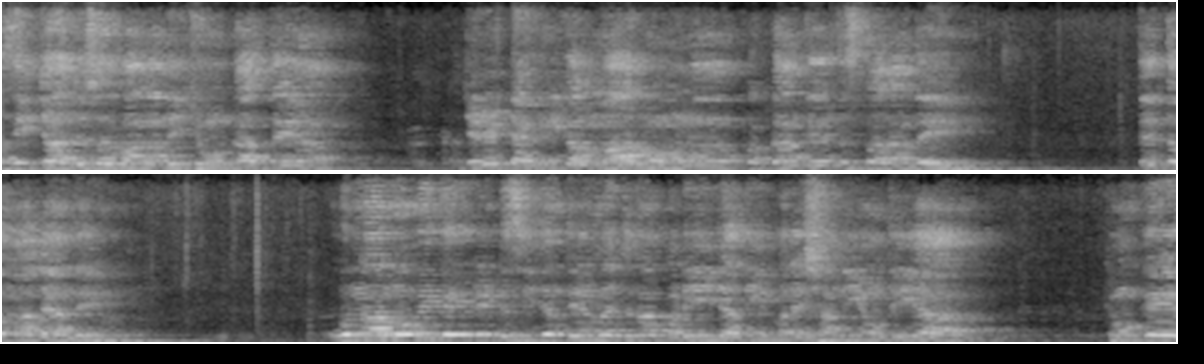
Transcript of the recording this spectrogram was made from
ਅਸੀਂ ਜੱਜ ਸਾਹਿਬਾਨਾਂ ਦੀ ਚੋਣ ਕਰਦੇ ਆ, ਜਿਹੜੇ ਟੈਕਨੀਕਲ ਮਾਹਰ ਹੋਣ ਪੱਗਾਂ ਦੇ, ਦਸਤਾਰਾਂ ਦੇ ਤੇ ਦਮਾਲਿਆਂ ਦੇ। ਉਹਨਾਂ ਨੂੰ ਵੀ ਕਈ ਵਾਰੀ ਡਿਸੀਜਨ ਦੇਣ ਵਿੱਚ ਨਾ ਬੜੀ ਜ਼ਿਆਦੀ ਪਰੇਸ਼ਾਨੀ ਆਉਂਦੀ ਆ, ਕਿਉਂਕਿ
